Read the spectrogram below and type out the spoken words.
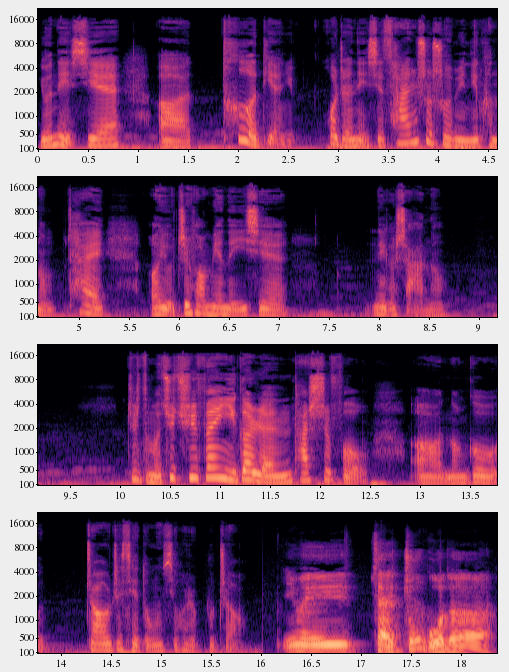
有哪些呃特点。或者哪些参数说明你可能不太，呃，有这方面的一些那个啥呢？就怎么去区分一个人他是否呃能够招这些东西或者不招？因为在中国的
